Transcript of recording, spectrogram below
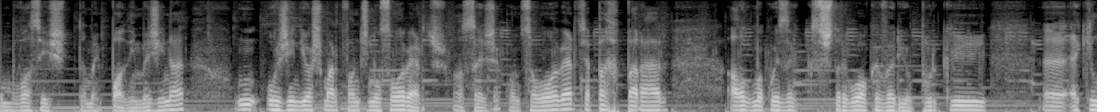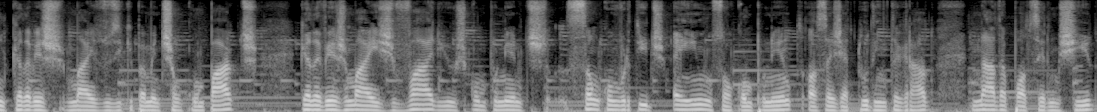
Como vocês também podem imaginar, um, hoje em dia os smartphones não são abertos, ou seja, quando são abertos é para reparar alguma coisa que se estragou ou que avariou, porque uh, aquilo cada vez mais os equipamentos são compactos, cada vez mais vários componentes são convertidos em um só componente, ou seja, é tudo integrado, nada pode ser mexido.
